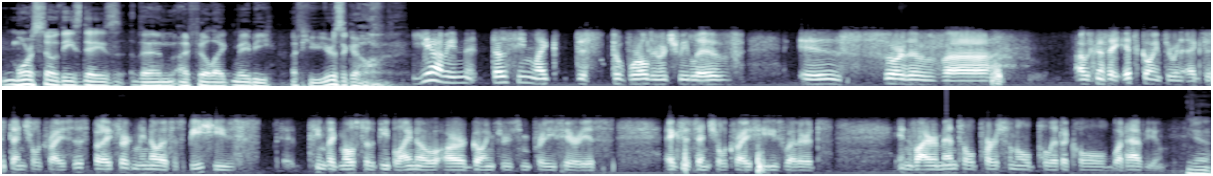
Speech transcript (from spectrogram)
More so these days than I feel like maybe a few years ago. Yeah, I mean, it does seem like this the world in which we live is sort of. Uh, I was going to say it's going through an existential crisis, but I certainly know as a species, it seems like most of the people I know are going through some pretty serious existential crises, whether it's environmental, personal, political, what have you. Yeah,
